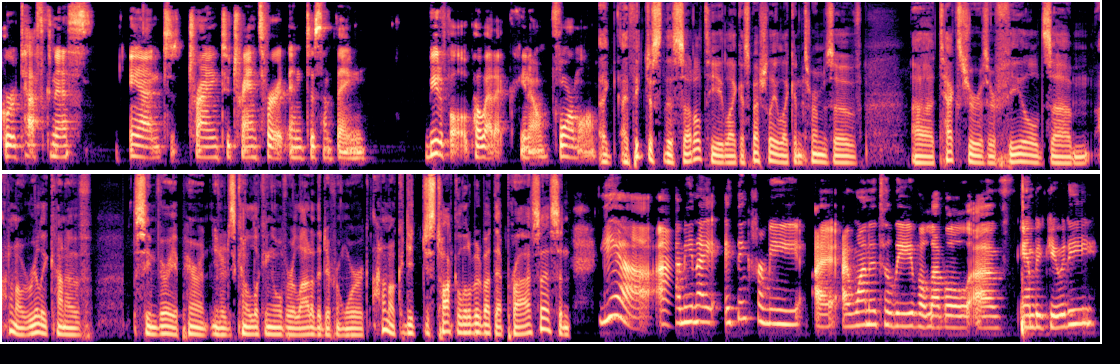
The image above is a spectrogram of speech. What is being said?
grotesqueness and trying to transfer it into something beautiful, poetic, you know, formal. I, I think just the subtlety, like especially like in terms of uh, textures or fields, um, I don't know, really kind of seem very apparent, you know, just kind of looking over a lot of the different work. I don't know, could you just talk a little bit about that process and Yeah, I mean I I think for me I I wanted to leave a level of ambiguity.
